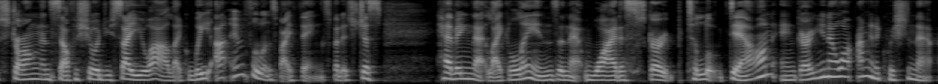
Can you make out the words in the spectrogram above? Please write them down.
strong and self assured you say you are, like we are influenced by things, but it's just having that like lens and that wider scope to look down and go, you know what, I'm going to question that.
